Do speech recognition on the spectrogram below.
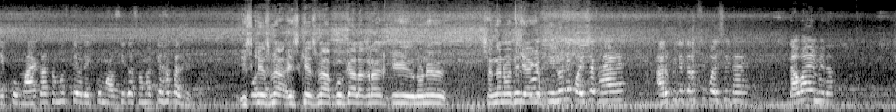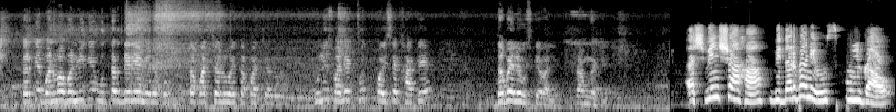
एक को मायका समझते और एक को मावसी का समझ के हकल देते। इस केस में इस केस में आपको क्या लग रहा है कि उन्होंने संगनमत किया इन्होंने पैसे खाया है आरोपी की तरफ़ से पैसे खाए। दावा है मेरा। करके बनवा बनवी के उत्तर दे रहे हैं मेरे को। तपास चालू है तपास चालू है। पुलिस वाले खुद पैसे खा के दबेले उसके वाले रामगढ़ अश्विन शाह विदर्भ न्यूज़ पुलगाव।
